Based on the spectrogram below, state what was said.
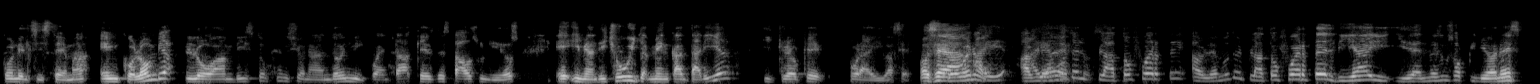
con el sistema en Colombia. Lo han visto funcionando en mi cuenta, que es de Estados Unidos, eh, y me han dicho, uy, me encantaría, y creo que por ahí va a ser. O sea, bueno, hablemos del plato fuerte, hablemos del plato fuerte del día y, denme sus opiniones.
